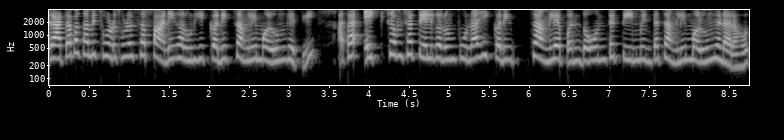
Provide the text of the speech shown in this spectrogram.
तर आता बघा मी थोडं-थोडंसं पाणी घालून ही कणिक चांगली मळून घेतली. आता एक चमचा तेल घालून पुन्हा ही कणिक चांगली आपण दोन ते तीन मिनटं चांगली मळून घेणार आहोत.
